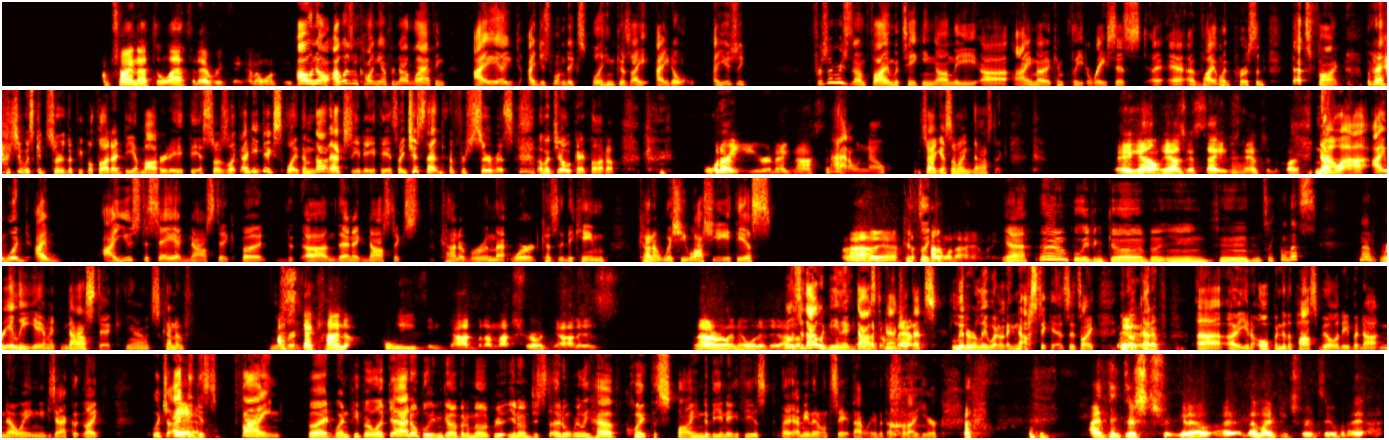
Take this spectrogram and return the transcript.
I'm trying not to laugh at everything. I don't want people. Oh no, I wasn't calling you out for not laughing. I I, I just wanted to explain because I I don't I usually for some reason I'm fine with taking on the uh, I'm a complete racist, a, a violent person. That's fine. But I actually was concerned that people thought I'd be a modern atheist. So I was like, I need to explain. I'm not actually an atheist. I just had that for service of a joke I thought of. What are you? You're an agnostic. I don't know. So I guess I'm agnostic. There you go. Yeah, I was gonna say you just Hmm. answered the question. No, I, I would I. I used to say agnostic, but um, then agnostics kind of ruined that word because they became kind of wishy-washy atheists. Oh yeah, that's like- kind of what I am. I. Yeah, I don't believe in God, but uh, it's like, well, that's not really an agnostic. You know, it's kind of. I think I kind of believe in God, but I'm not sure what God is, and I don't really know what it is. Well, so that would be an agnostic. like actually, that's literally what an agnostic is. It's like you know, Yeah. kind of, uh, uh, you know, open to the possibility, but not knowing exactly. Like, which I think is fine. But when people are like, "Yeah, I don't believe in God, but I'm not," re- you know, I just I don't really have quite the spine to be an atheist. I, I mean, they don't say it that way, but that's what I hear. I think there's, true. you know, I, that might be true too, but I, I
